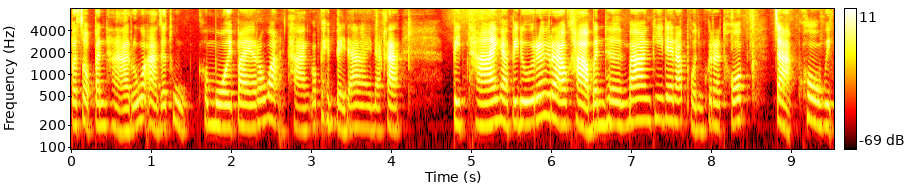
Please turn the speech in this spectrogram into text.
ประสบปัญหาหรือว่าอาจจะถูกขโมยไประหว่างทางก็เป็นไปได้นะคะ ปิดท้ายค่ะไปดูเรื่องราวข่าวบันเทิงบ้างที่ได้รับผลกระทบจากโควิด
